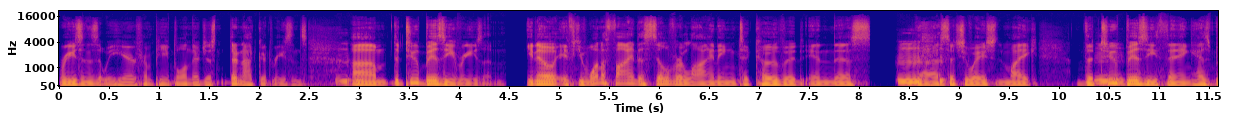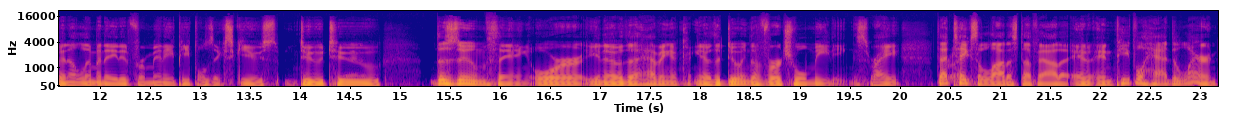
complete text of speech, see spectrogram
reasons that we hear from people and they're just they're not good reasons. Mm-hmm. Um the too busy reason. You know, if you want to find a silver lining to COVID in this mm-hmm. uh, situation, Mike, the mm-hmm. too busy thing has been eliminated for many people's excuse due to the Zoom thing or you know the having a you know the doing the virtual meetings, right? That right. takes a lot of stuff out of, and and people had to learn.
